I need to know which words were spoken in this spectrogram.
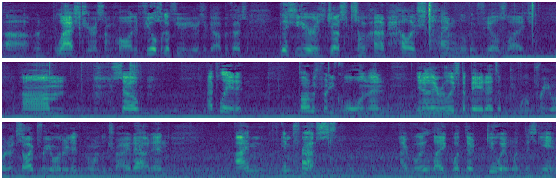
Uh, last year, some call it. It feels like a few years ago because this year is just some kind of hellish time loop. It feels like. Um, so I played it, thought it was pretty cool, and then you know they released the beta to people who pre-ordered, so I pre-ordered it and wanted to try it out, and I'm impressed. I really like what they're doing with this game.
